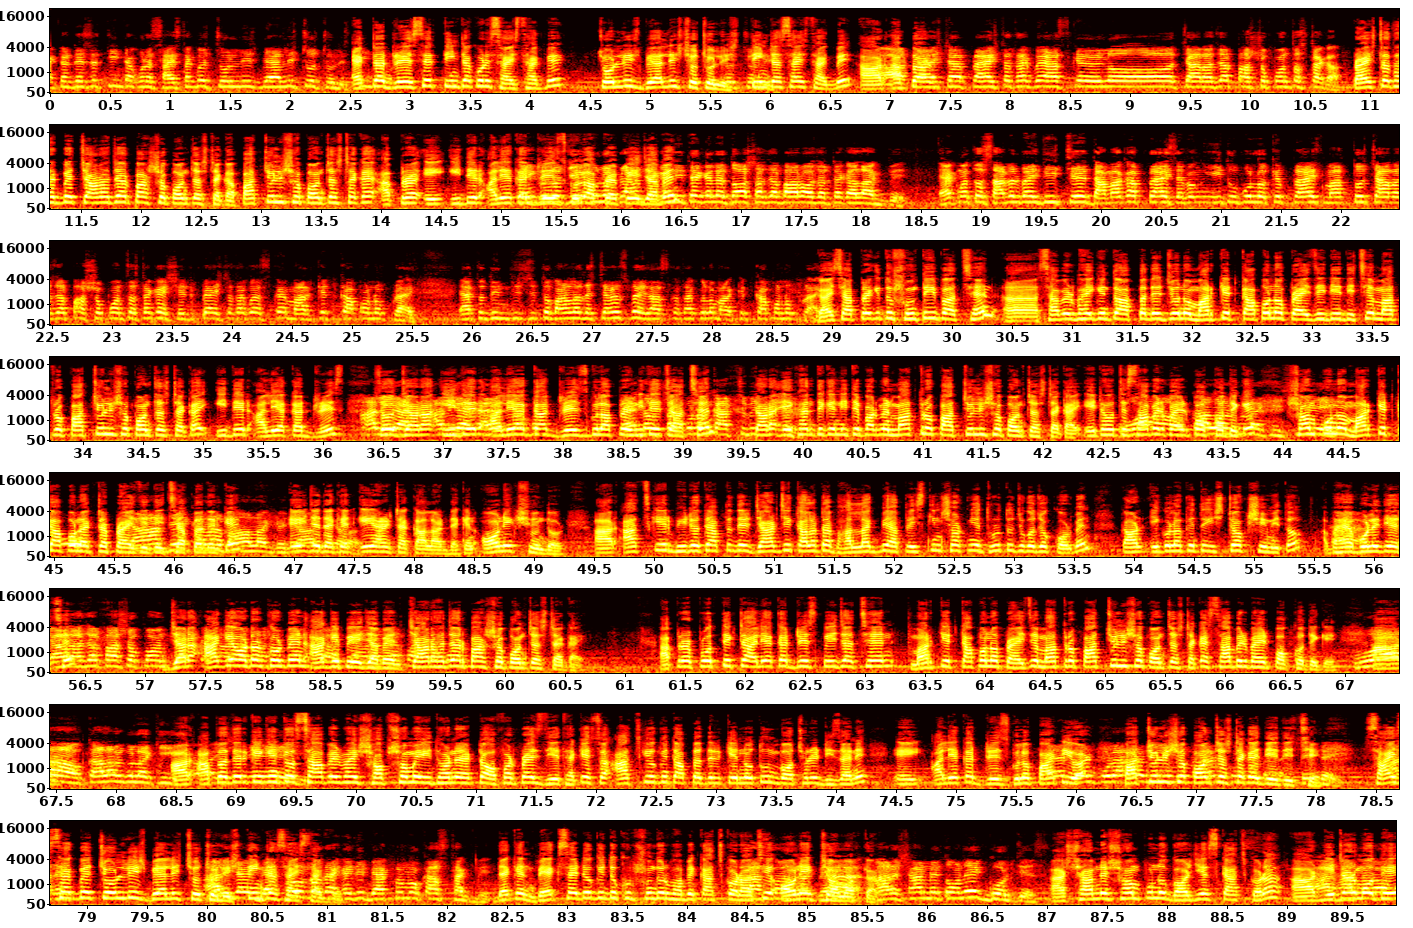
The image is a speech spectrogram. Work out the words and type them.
একটা ড্রেসের তিনটা করে সাইজ থাকবে চল্লিশ বিয়াল্লিশ চৌচল্লিশ একটা ড্রেসের তিনটা করে সাইজ থাকবে। চল্লিশ বিয়াল্লিশ চৌচল্লিশ। 44 তিনটা সাইজ থাকবে। আর আপনার প্রাইসটা থাকবে আজকে হইল চার হাজার পাঁচশো পঞ্চাশ টাকা। প্রাইসটা থাকবে চার হাজার পাঁচশো পঞ্চাশ টাকা। পাঁচচল্লিশশো পঞ্চাশ টাকায় আপনারা এই ঈদের আলিয়াকার ড্রেসগুলো আপনারা পেয়ে যাবেন। নিতে গেলে দশ হাজার বারো হাজার টাকা লাগবে। একমাত্র সাবের ভাই দিচ্ছে দামাকা প্রাইস এবং ঈদ উপলক্ষে প্রাইস মাত্র চার হাজার পাঁচশো পঞ্চাশ টাকায়। সেই প্রাইসটা থাকবে আজকে মার্কেট কাঁপানো প্রাইস এতদিন দিচ্ছি তো বাংলাদেশ চ্যালেঞ্জ প্রাইস আজকে থাকবে মার্কেট কাঁপানো প্রাইস গাইস আপনারা কিন্তু শুনতেই পাচ্ছেন সাবের ভাই কিন্তু আপনাদের জন্য মার্কেট কাঁপানো প্রাইজে দিয়ে দিচ্ছে মাত্র পাঁচচল্লিশশো পঞ্চাশ টাকায় ঈদের আলিয়াকার ড্রেস তো যারা ঈদের আলিয়াকার ড্রেসগুলো আপনারা নিতে চাচ্ছেন তারা এখান থেকে নিতে পারবেন মাত্র পাঁচচল্লিশশো পঞ্চাশ টাকায়। এটা হচ্ছে সাবের ভাইয়ের পক্ষ থেকে? সম্পূর্ণ মার্কেট কাঁপানো একটা প্রাইজে যা দিচ্ছে আপনাদেরকে। এই যে দেখেন এই আরেকটা কালার দেখেন। অনেক সুন্দর। আর আজকের ভিডিওতে আপনাদের যার যে কালারটা ভালো লাগবে আপনি স্ক্রিনশট নিয়ে দ্রুত যোগাযোগ করবেন কারণ এগুলো কিন্তু স্টক সীমিত। ভাইয়া বলে দিয়েছে যারা আগে অর্ডার করবেন আগে পেয়ে যাবেন চার হাজার পাঁচশো পঞ্চাশ টাকায়। আপনার প্রত্যেকটা আলিয়াকার ড্রেস পেয়ে যাচ্ছেন মার্কেট কাঁপানো প্রাইজে মাত্র পাঁচচল্লিশশো পঞ্চাশ টাকায় সাবের ভাইয়ের পক্ষ থেকে। আর আর আপনাদেরকে কিন্তু সাবের ভাই সবসময় এই ধরনের একটা অফার প্রাইস দিয়ে থাকে। সো আজকেও কিন্তু আপনাদেরকে নতুন বছরের ডিজাইনে এই আলিয়াকার ড্রেসগুলো পার্টি ওয়ার পাঁচচল্লিশশো পঞ্চাশ টাকায় দিয়ে দিচ্ছে। সাইজ থাকবে চল্লিশ বিয়াল্লিশ চৌচল্লিশ তিনটা সাইজ থাকবে। দেখেন ব্যাক সাইডেও কিন্তু খুব সুন্দরভাবে কাজ করা আছে অনেক হ্যাঁ। চমৎকার। আর সামনে সম্পূর্ণ গর্জিয়াস কাজ করা আর এটার মধ্যে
